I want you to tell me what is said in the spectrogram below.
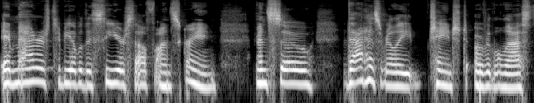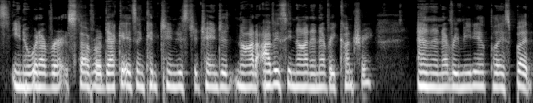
It matters to be able to see yourself on screen. And so that has really changed over the last, you know, whatever, several decades and continues to change. It not obviously not in every country and in every media place. But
